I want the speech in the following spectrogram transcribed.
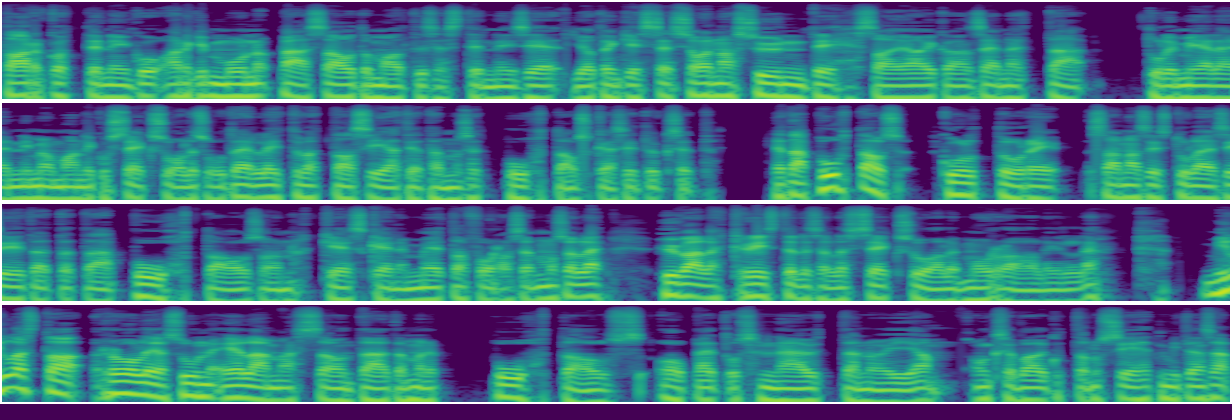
tarkoitti niin kuin ainakin mun päässä automaattisesti, niin se jotenkin se sana synti sai aikaan sen, että tuli mieleen nimenomaan niin kuin seksuaalisuuteen liittyvät asiat ja tämmöiset puhtauskäsitykset. Ja tämä puhtauskulttuuri-sana siis tulee siitä, että tämä puhtaus on keskeinen metafora semmoiselle hyvälle kristilliselle seksuaalimoraalille. Millaista roolia sun elämässä on tämä tämmöinen puhtausopetus näyttänyt ja onko se vaikuttanut siihen, että miten sä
